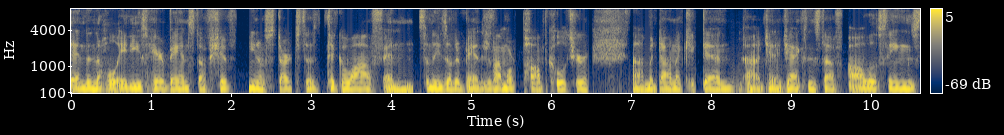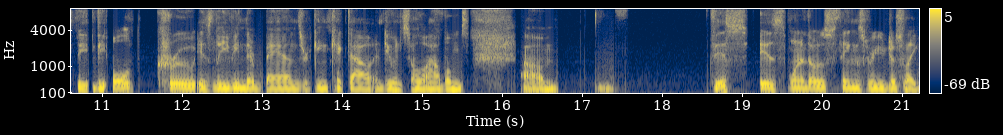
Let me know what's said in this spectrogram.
and then the whole '80s hair band stuff shift, you know, starts to, to go off, and some of these other bands, there's a lot more pop culture. Uh, Madonna kicked in, uh, Janet Jackson stuff, all those things. The the old crew is leaving their bands or getting kicked out and doing solo albums. Um, this is one of those things where you're just like,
